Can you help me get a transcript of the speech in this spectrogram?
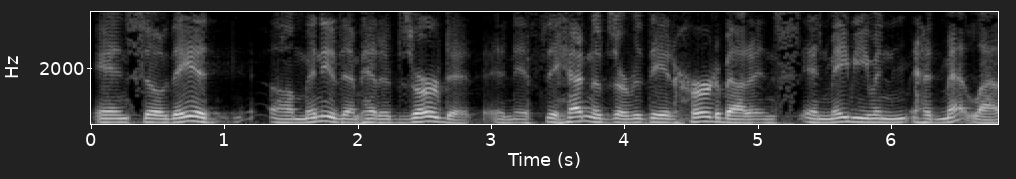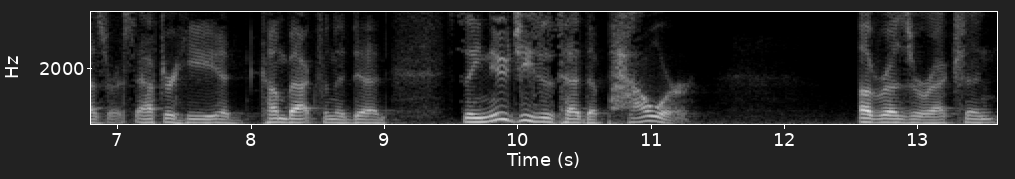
And so they had, uh, many of them had observed it. And if they hadn't observed it, they had heard about it and, and maybe even had met Lazarus after he had come back from the dead. So they knew Jesus had the power of resurrection,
